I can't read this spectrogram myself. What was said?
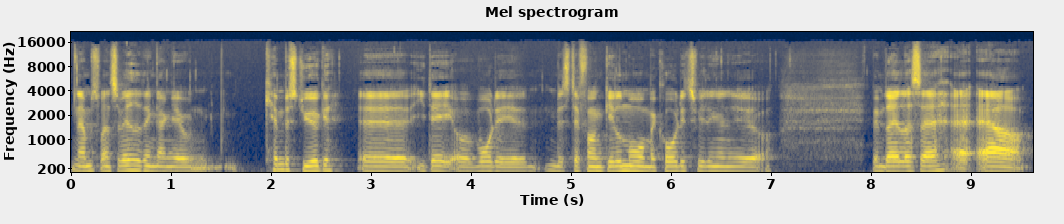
nærmest var en svaghed dengang, er jo en kæmpe styrke øh, i dag, og hvor det med Stefan Gilmore, McCourty-tvillingerne, og hvem der ellers er, er, er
